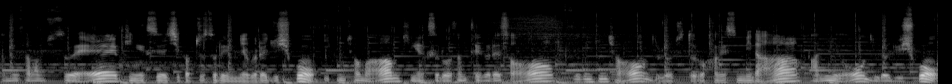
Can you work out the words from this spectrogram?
받는 사람 주소에 빙엑스의 지갑 주소를 입력을 해주시고 입금 처만 빙엑스로 선택을 해서 출금 신청 눌러주도록 하겠습니다. 아니요 눌러주시고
